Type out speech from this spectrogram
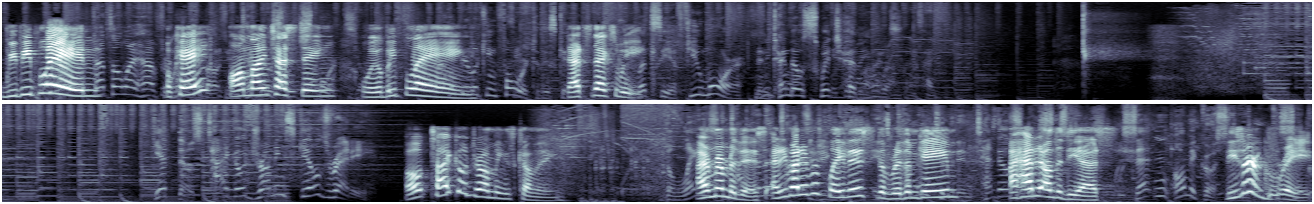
we be playing. That's all I have for now Okay, online testing. We'll be playing. you're looking forward to this game. That's next week. Let's see a few more Nintendo Switch headlines. Get those taiko drumming skills ready. Oh, taiko drumming is coming. I remember this. Anybody ever play this? The rhythm game? I had it on the DS. These are great.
